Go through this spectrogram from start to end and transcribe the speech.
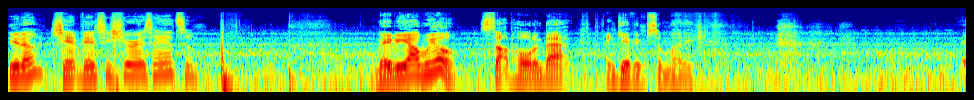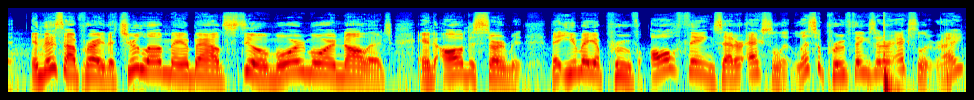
You know, Champ Vinci sure is handsome. Maybe I will stop holding back and give him some money. In this I pray that your love may abound still more and more in knowledge and all discernment, that you may approve all things that are excellent. Let's approve things that are excellent, right?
